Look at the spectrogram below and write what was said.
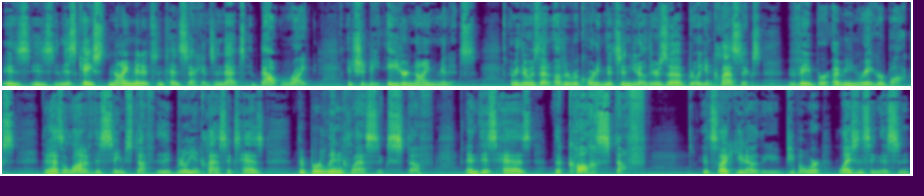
is, is in this case, 9 minutes and 10 seconds, and that's about right. It should be 8 or 9 minutes. I mean, there was that other recording that's in, you know, there's a Brilliant Classics Weber, I mean, Reger box that has a lot of this same stuff. The Brilliant Classics has the Berlin Classics stuff, and this has the Koch stuff. It's like, you know, the, people were licensing this and,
